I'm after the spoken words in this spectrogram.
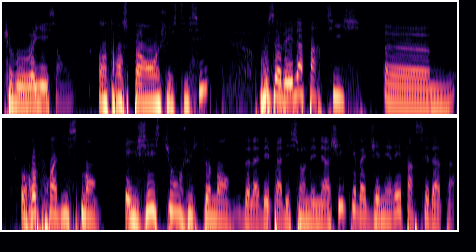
que vous voyez en, en transparent juste ici, vous avez la partie euh, refroidissement gestion justement de la déperdition d'énergie qui va être générée par ces data.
